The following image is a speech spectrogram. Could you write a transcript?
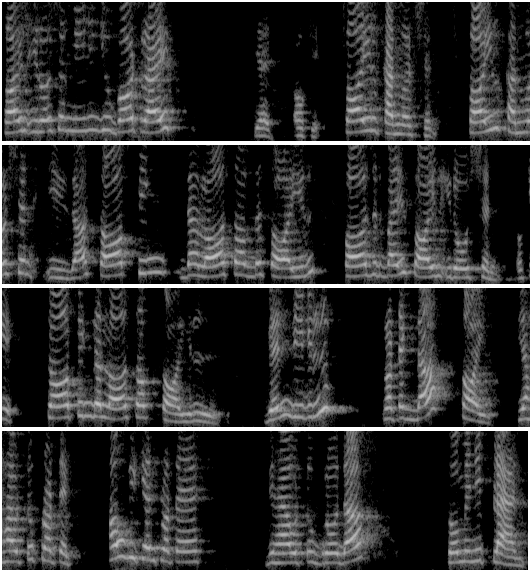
Soil erosion meaning you got right? Yes. Okay. Soil conversion. Soil conversion is the stopping the loss of the soil caused by soil erosion. Okay. Stopping the loss of soil. When we will protect the soil. You have to protect. How we can protect? We have to grow the so many plants.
